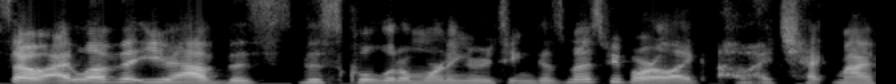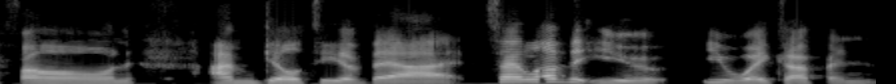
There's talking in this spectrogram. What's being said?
so I love that you have this this cool little morning routine because most people are like, "Oh, I check my phone. I'm guilty of that." So I love that you you wake up and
